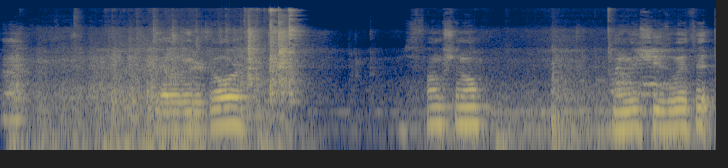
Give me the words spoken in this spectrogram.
The elevator door is functional. No issues with it.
